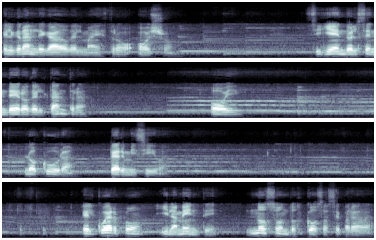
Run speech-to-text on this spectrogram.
el gran legado del maestro Osho. Siguiendo el sendero del Tantra, hoy locura permisiva. El cuerpo y la mente no son dos cosas separadas.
